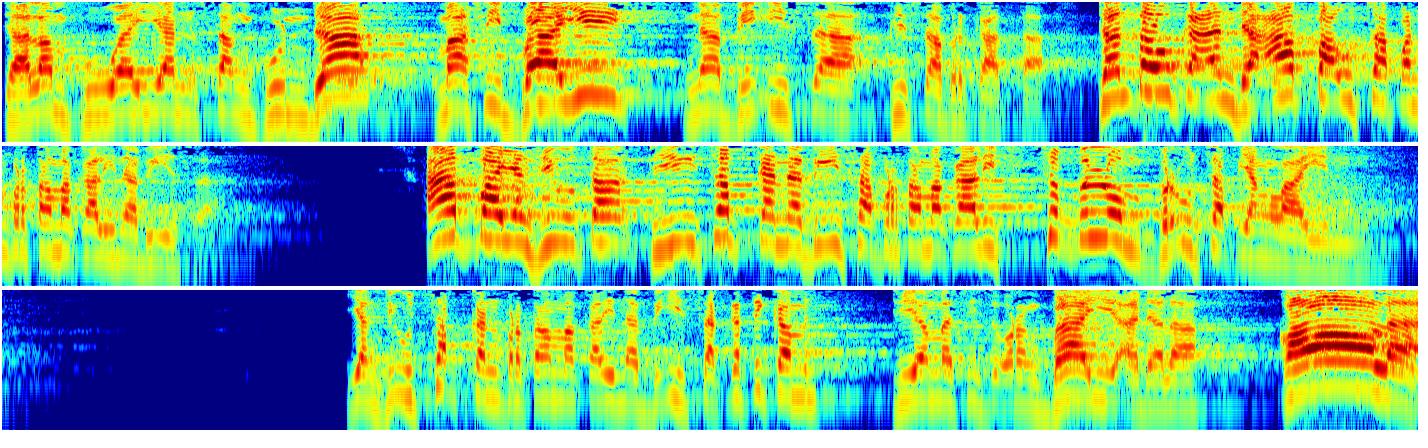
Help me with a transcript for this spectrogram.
Dalam buayan sang bunda masih bayi Nabi Isa bisa berkata. Dan tahukah Anda apa ucapan pertama kali Nabi Isa? Apa yang diucapkan Nabi Isa pertama kali sebelum berucap yang lain? Yang diucapkan pertama kali Nabi Isa ketika dia masih seorang bayi adalah Qala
